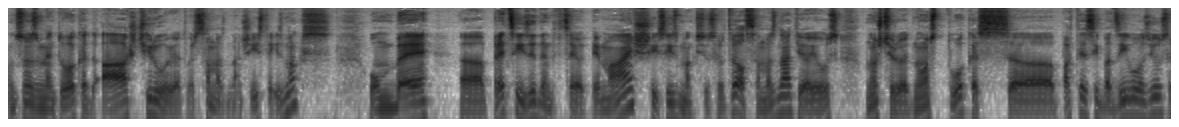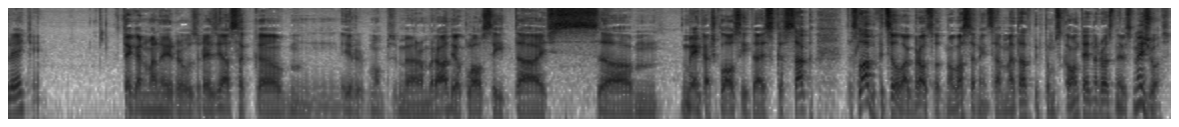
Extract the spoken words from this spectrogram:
un tas nozīmē to, ka A šķirojot var samazināt šīs izmaksas, un B Uh, precīzi identificējot pie mājas šīs izmaksas, jūs varat vēl samazināt, jo jūs nošķirojat no to, kas uh, patiesībā dzīvo uz jūsu rēķina. Te gan man ir uzreiz jāsaka, ka mm, ir, piemēram, radioklausītājs. Um, vienkārši klausītājs, kas saka, tas labi, ka cilvēki braucot no vasarnīcām met atkritumus konteineros, nevis mežos.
